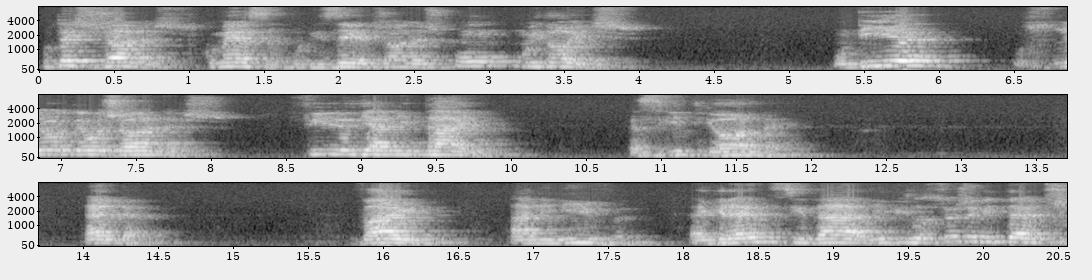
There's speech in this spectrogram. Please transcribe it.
O texto de Jonas começa por dizer, Jonas 1, 1 e 2. Um dia o Senhor deu a Jonas, filho de Amitai, a seguinte ordem: Anda, vai a Ninive, a grande cidade, e avisa aos seus habitantes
